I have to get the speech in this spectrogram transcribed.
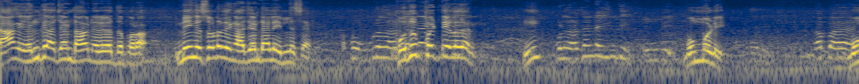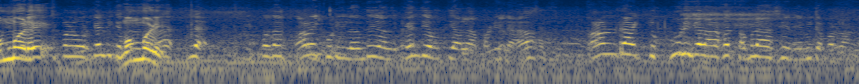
நாங்கள் எங்கள் அஜெண்டாவை நிறைவேற்ற போகிறோம் நீங்கள் சொல்கிறது எங்கள் அஜெண்டாலே இல்லை சார். பொதுப்பட்டியலில் தான் இருக்கு. மும்மொழி. அப்ப மும்மொழி. இப்ப நான் ஒரு கேள்வி கேட்கிறேன். மும்மொழி. இல்ல இப்போதான் காரைக்குடியில வந்து அந்த கேந்திரிய வித்யாலயா பள்ளியில கான்ட்ராக்ட் கூலிகளாக தமிழ் ஆசிரியர் நியமிக்கப்படுறாங்க.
